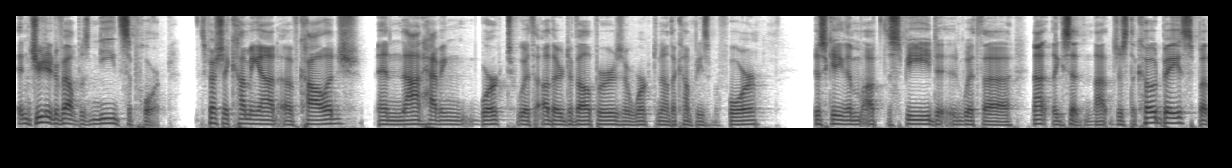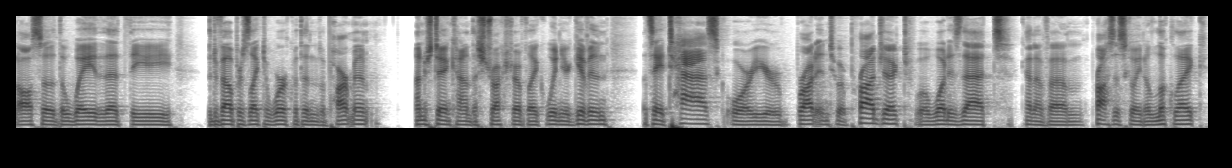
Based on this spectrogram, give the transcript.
and junior developers need support especially coming out of college and not having worked with other developers or worked in other companies before just getting them up to speed with uh not like I said not just the code base but also the way that the the developers like to work within the department understand kind of the structure of like when you're given let's say a task or you're brought into a project well what is that kind of um, process going to look like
